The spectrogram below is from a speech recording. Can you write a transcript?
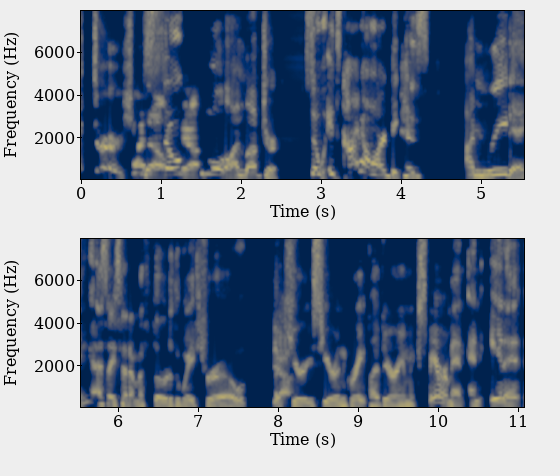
liked her. She was so yeah. cool. I loved her. So it's kind of hard because I'm reading, as I said, I'm a third of the way through yeah. A Curious Year in the Great Vivarium Experiment. And in it,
